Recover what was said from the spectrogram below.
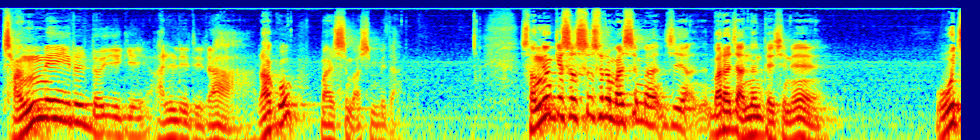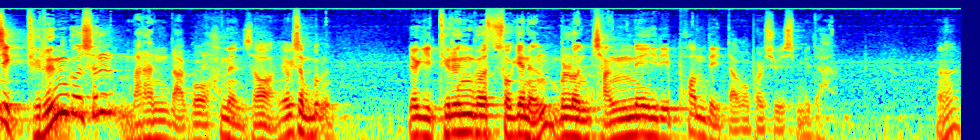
장래일을 너희에게 알리리라 라고 말씀하십니다. 성령께서 스스로 말씀하지, 말하지 않는 대신에 오직 들은 것을 말한다고 하면서 여기서 여기 들은 것 속에는 물론 장래일이 포함되어 있다고 볼 수 있습니다. 어?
